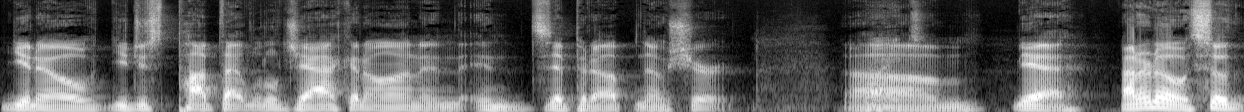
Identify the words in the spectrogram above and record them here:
you know you just pop that little jacket on and and zip it up no shirt um yeah i don't know so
